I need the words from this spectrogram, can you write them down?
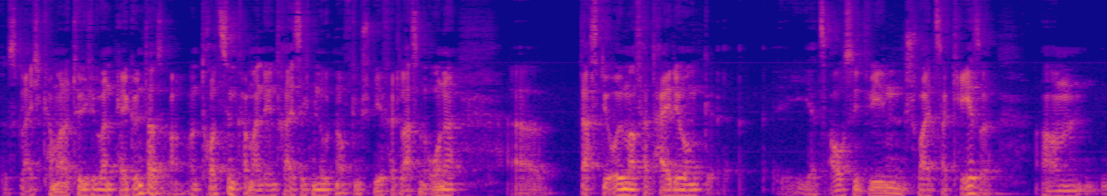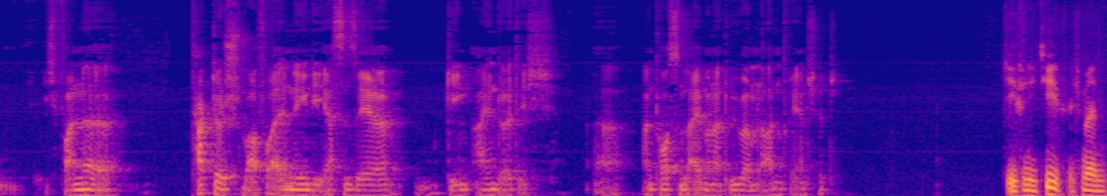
das gleiche kann man natürlich über einen Per Günther sagen. Und trotzdem kann man den 30 Minuten auf dem Spielfeld lassen, ohne äh, dass die Ulmer Verteidigung jetzt aussieht wie ein Schweizer Käse. Ähm, ich fand, äh, taktisch war vor allen Dingen die erste Serie ging eindeutig äh, an Thorsten Leibniz über im Laden Drehenschitz. Definitiv. Ich meine,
